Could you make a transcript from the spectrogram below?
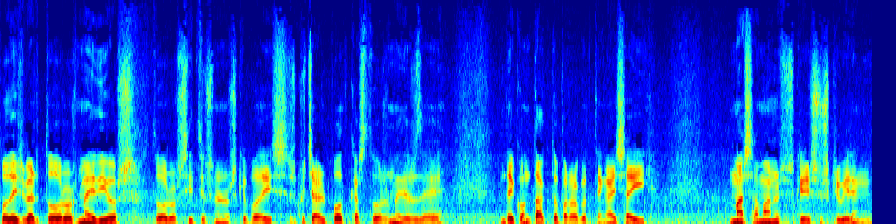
podéis ver todos los medios, todos los sitios en los que podéis escuchar el podcast, todos los medios de, de contacto para que tengáis ahí más a mano si os queréis suscribir en,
